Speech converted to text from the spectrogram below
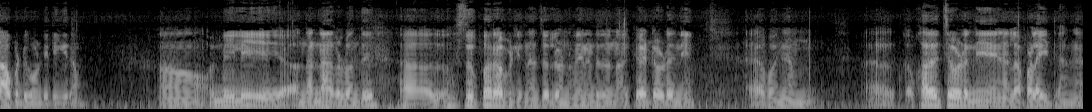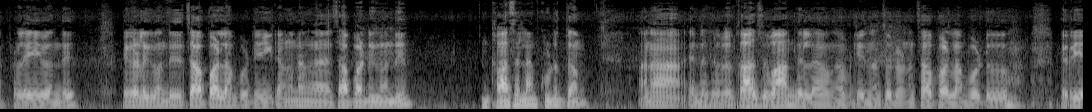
சாப்பிட்டு கொண்டிருக்கிறோம். உண்மையிலே அந்த அண்ணாக்கள் வந்து சூப்பர் அப்படின்னு நான் சொல்லணும். என்னென்னு சொன்னால் கேட்ட உடனே கொஞ்சம் கதைச்ச உடனே நல்லா பழகிட்டாங்க. பழகி வந்து எங்களுக்கு வந்து சாப்பாடெலாம் போட்டு வைக்கிறாங்க நாங்கள் சாப்பாட்டுக்கு வந்து காசெல்லாம் கொடுத்தோம். ஆனால் என்ன சொல்ல காசு வாங்கல. அவங்க அப்படின்னு தான் சொல்லணும் சாப்பாடெலாம் போட்டு நிறைய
